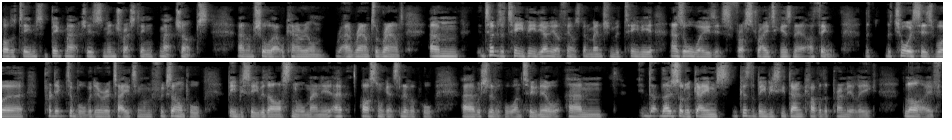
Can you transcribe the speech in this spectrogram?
A lot of teams, some big matches, some interesting matchups, and I'm sure that will carry on round to round. Um, in terms of TV, the only other thing I was going to mention with TV, as always, it's frustrating, isn't it? I think the, the choices were predictable but irritating. I mean, for example, BBC with Arsenal, uh, Arsenal against Liverpool, uh, which Liverpool won 2 0. Um, th- those sort of games, because the BBC don't cover the Premier League live,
